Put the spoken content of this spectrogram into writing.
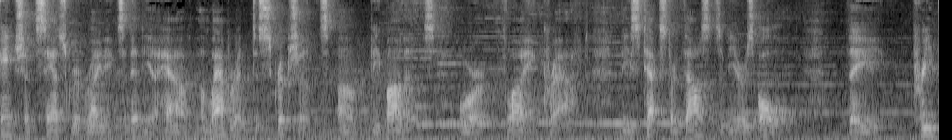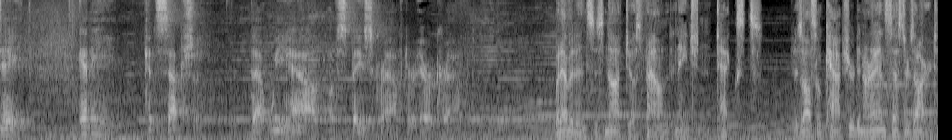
ancient Sanskrit writings of India have elaborate descriptions of vimanas or flying craft. These texts are thousands of years old. They predate any conception that we have of spacecraft or aircraft. But evidence is not just found in ancient texts. It is also captured in our ancestors' art,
